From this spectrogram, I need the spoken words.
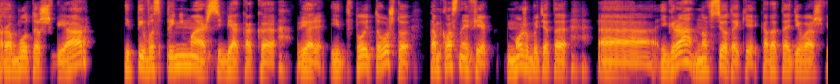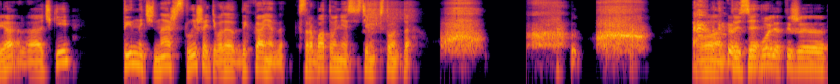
работаешь в VR, и ты воспринимаешь себя как э, VR. И вплоть до того, что там классный эффект. Может быть, это э, игра, но все-таки, когда ты одеваешь VR, очки, ты начинаешь слышать вот это дыхание, срабатывание системы кислорода. Вот, то есть, Тем э, более ты же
